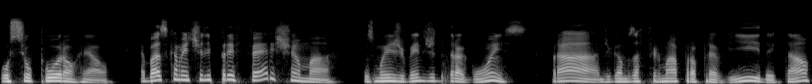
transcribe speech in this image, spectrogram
ou se opor ao real. É basicamente ele prefere chamar os moinhos de vento de dragões para, digamos, afirmar a própria vida e tal,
